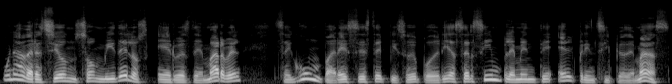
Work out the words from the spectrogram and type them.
una versión zombie de los héroes de Marvel. Según parece, este episodio podría ser simplemente el principio de más.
